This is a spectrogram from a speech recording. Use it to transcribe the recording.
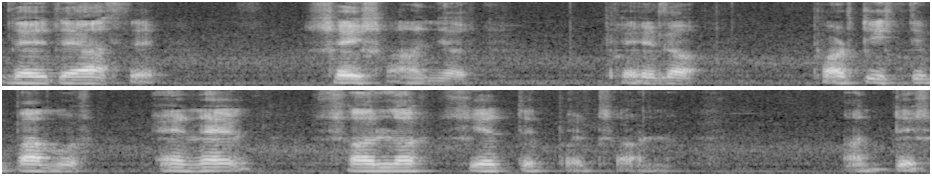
desde hace seis años, pero participamos en él solo siete personas. Antes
